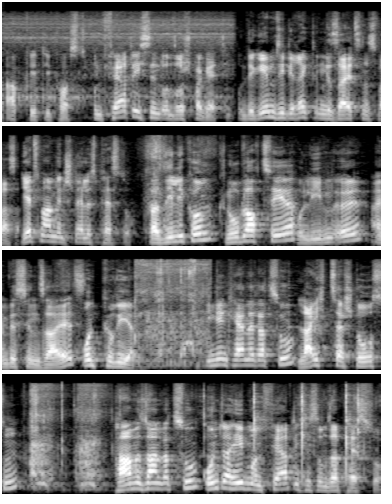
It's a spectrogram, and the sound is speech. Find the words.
ab geht die Post. Und fertig sind unsere Spaghetti. Und wir geben sie direkt in gesalzenes Wasser. Jetzt machen wir ein schnelles Pesto. Basilikum, Knoblauchzehe, Olivenöl, ein bisschen Salz und pürieren. Pinienkerne dazu, leicht zerstoßen, Parmesan dazu, unterheben und fertig ist unser Pesto.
